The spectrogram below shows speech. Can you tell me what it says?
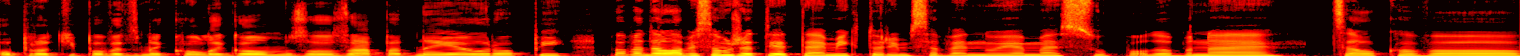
oproti povedzme kolegom zo západnej Európy? Povedala by som, že tie témy, ktorým sa venujeme, sú podobné celkovo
